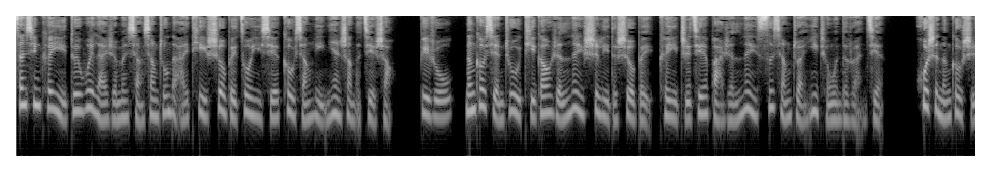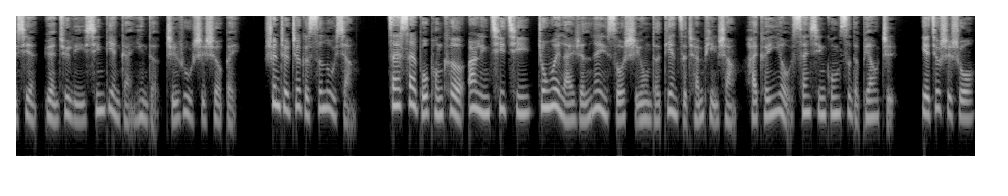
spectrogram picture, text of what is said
三星可以对未来人们想象中的 IT 设备做一些构想理念上的介绍，比如能够显著提高人类视力的设备，可以直接把人类思想转译成文的软件，或是能够实现远距离心电感应的植入式设备。顺着这个思路想，在《赛博朋克2077》中，未来人类所使用的电子产品上还可以有三星公司的标志，也就是说。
